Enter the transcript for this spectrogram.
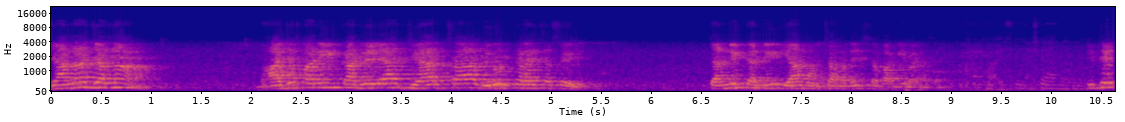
ज्यांना ज्यांना भाजपाने काढलेल्या जे आरचा विरोध करायचा असेल त्यांनी त्यांनी या मोर्चामध्ये सहभागी व्हायचं. तिथे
